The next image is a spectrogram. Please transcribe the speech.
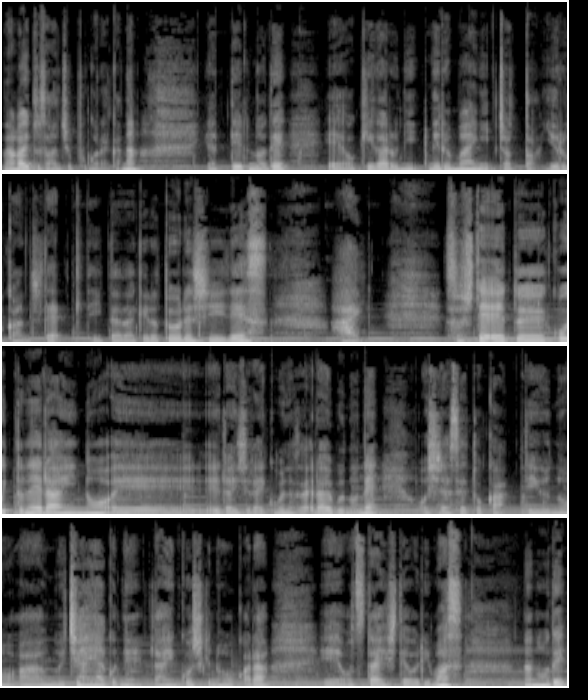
長いと30分ぐらいかなやっているので、えー、お気軽に寝る前にちょっとゆる感じで来ていただけると嬉しいです。はいそして、えーと、こういったね LINE の、えー、LINE じゃないごめんなさいライブのねお知らせとかっていうのをあのいち早くね LINE 公式の方から、えー、お伝えしておりますなので、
